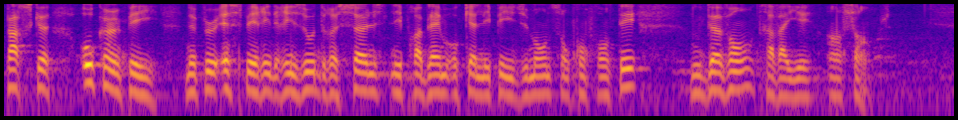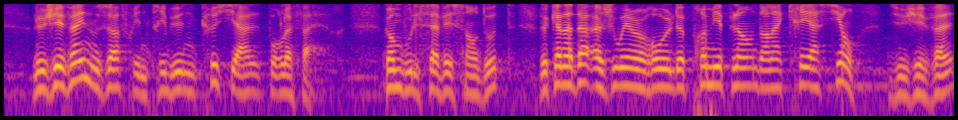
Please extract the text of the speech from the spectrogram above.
Parce qu'aucun pays ne peut espérer résoudre seul les problèmes auxquels les pays du monde sont confrontés, nous devons travailler ensemble. Le G20 nous offre une tribune cruciale pour le faire. Comme vous le savez sans doute, le Canada a joué un rôle de premier plan dans la création du G20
